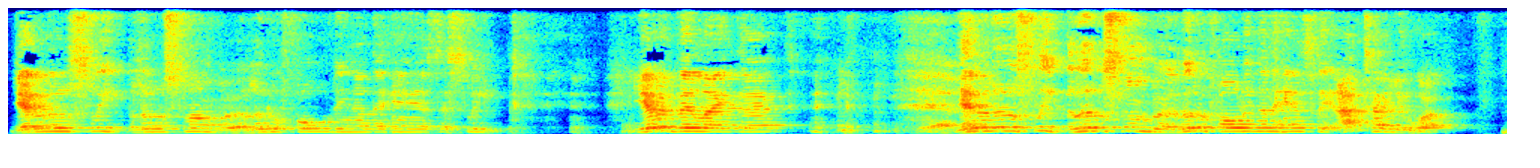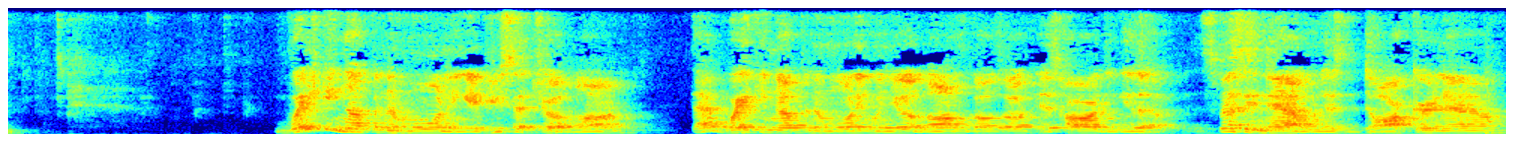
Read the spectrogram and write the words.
Yet a little sleep, a little slumber, a little folding of the hands to sleep. you ever been like that? Yeah. Yet a little sleep, a little slumber, a little folding of the hands to sleep. I tell you what, waking up in the morning, if you set your alarm, that waking up in the morning when your alarm goes off, it's hard to get up. Especially now when it's darker now,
